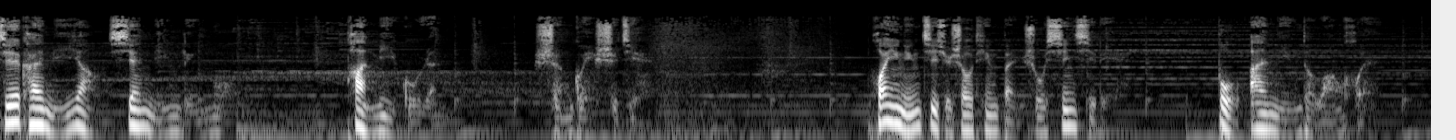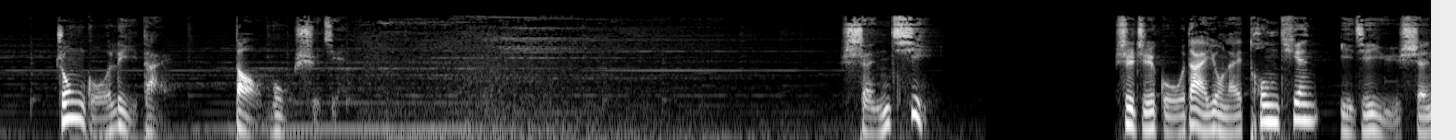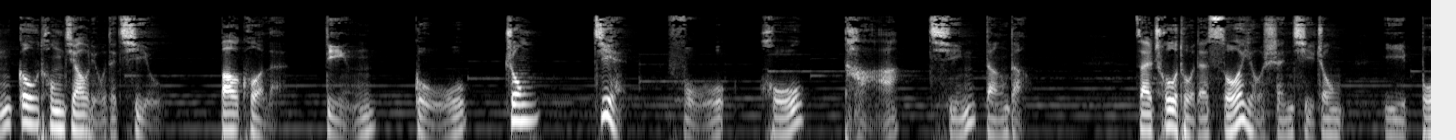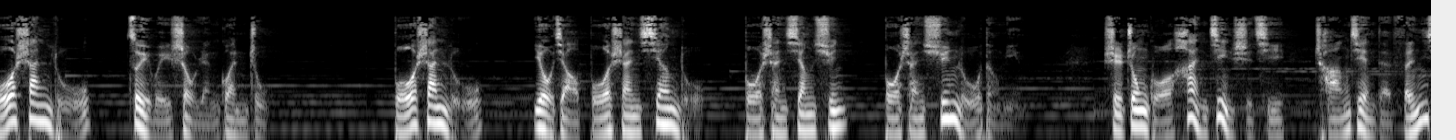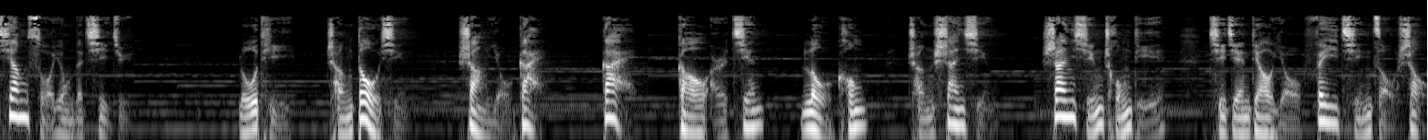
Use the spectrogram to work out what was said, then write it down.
揭开谜样鲜明陵墓，探秘古人神鬼世界。欢迎您继续收听本书新系列《不安宁的亡魂：中国历代盗墓事件》。神器是指古代用来通天以及与神沟通交流的器物，包括了鼎、鼓、钟、剑、斧、壶、塔、琴等等。在出土的所有神器中，以博山炉最为受人关注。博山炉又叫博山香炉、博山香薰。博山熏炉等名，是中国汉晋时期常见的焚香所用的器具。炉体呈豆形，上有盖，盖高而尖，镂空，呈山形，山形重叠，其间雕有飞禽走兽。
